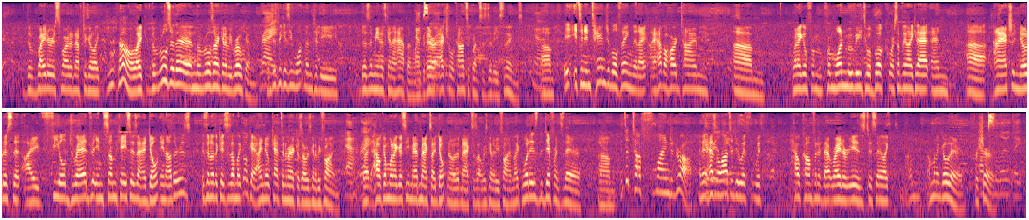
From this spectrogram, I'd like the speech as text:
the writer is smart enough to go like, no, like the rules are there and the rules aren't going to be broken. And Right. just because you want them to be doesn't mean it's going to happen. Like there are actual consequences to these things. Yeah. Um, it, it's an intangible thing that I, I have a hard time um, when I go from, from one movie to a book or something like that, and uh, and I actually notice that I feel dread in some cases and I don't in others. Because in other cases, I'm like, okay, I know Captain America's always going to be fine. Yeah, But how come when I go see Mad Max, I don't know that Max is always going to be fine? Like, what is the difference there? Um, it's a tough line to draw, and it, It has a really lot to do with, with how confident that writer is to say, like, I'm, I'm going to go there for sure.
